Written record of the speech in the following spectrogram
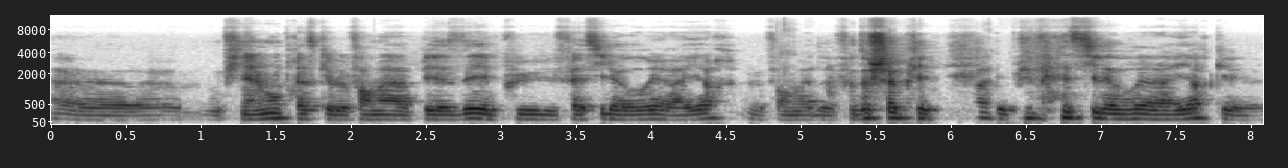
Donc finalement, presque le format PSD est plus facile à ouvrir ailleurs. Le format de Photoshop est, est plus facile à ouvrir ailleurs que,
